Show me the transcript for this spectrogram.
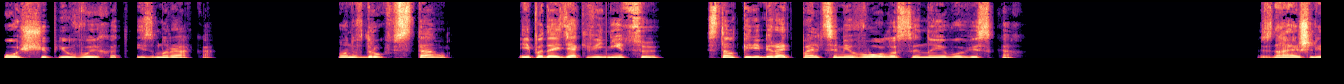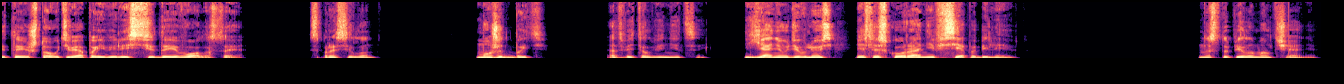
ощупью выход из мрака. Он вдруг встал и, подойдя к Веницию, стал перебирать пальцами волосы на его висках. «Знаешь ли ты, что у тебя появились седые волосы?» — спросил он. «Может быть», — ответил Вениций. «Я не удивлюсь, если скоро они все побелеют». Наступило молчание.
